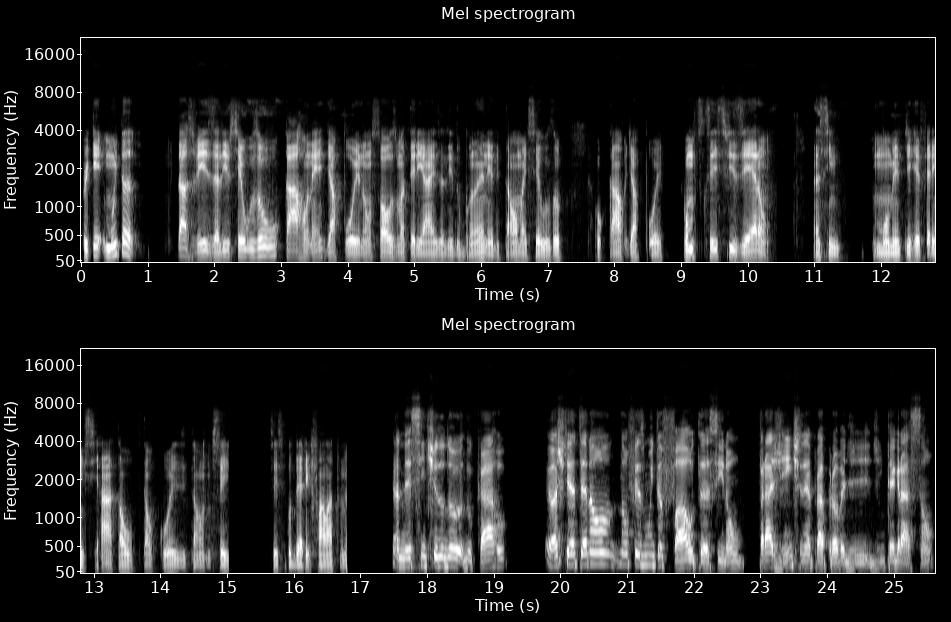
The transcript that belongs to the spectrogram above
Porque muita, das vezes ali você usa o carro, né, de apoio, não só os materiais ali do banner e tal, mas você usa o carro de apoio. Como vocês fizeram, assim, um momento de referenciar tal, tal coisa e tal, não sei se vocês puderem falar também. Nesse sentido do, do carro, eu acho que até não, não fez muita falta, assim, não pra gente, né, pra prova de, de integração.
